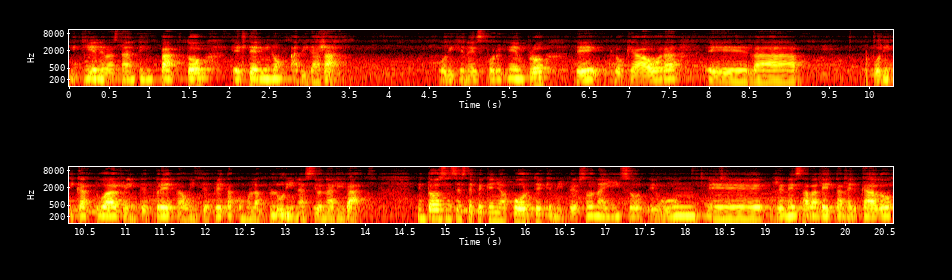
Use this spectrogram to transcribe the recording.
y tiene bastante impacto el término abigarrado. Orígenes, por ejemplo, de lo que ahora eh, la política actual reinterpreta o interpreta como la plurinacionalidad. Entonces, este pequeño aporte que mi persona hizo de un eh, René Zabaleta Mercado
